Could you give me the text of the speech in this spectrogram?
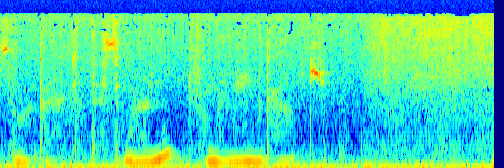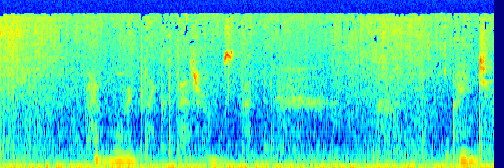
so I got this one from my main couch. Have more in like the bedrooms, but I enjoyed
